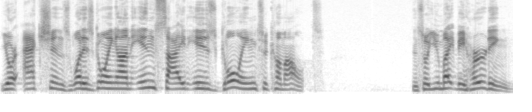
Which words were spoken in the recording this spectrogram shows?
your actions. What is going on inside is going to come out. And so you might be hurting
